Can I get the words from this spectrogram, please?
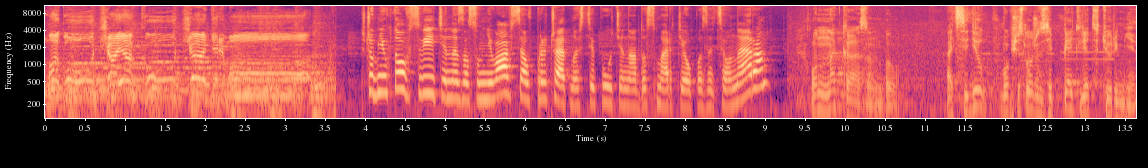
могучая куча дерьма. Щоб ніхто в світі не засумнівався в причетності Путіна до смерті опозиціонера, Он наказан был. Отсидел в общей сложности 5 лет в тюрьме.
